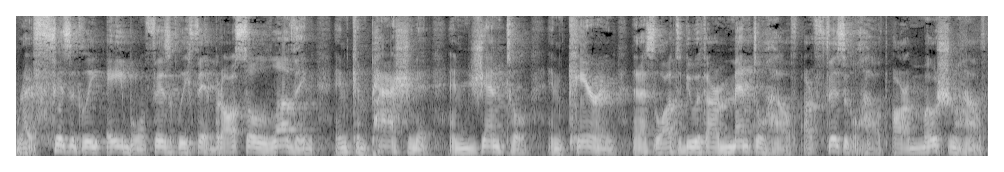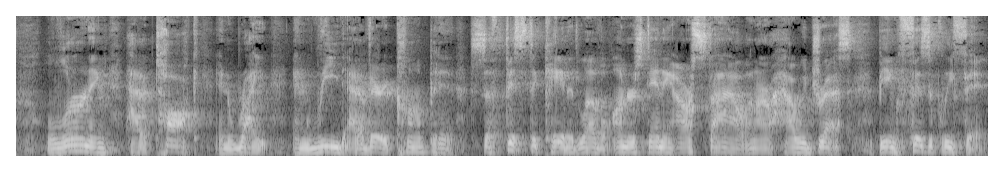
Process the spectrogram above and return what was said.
right? Physically able physically fit, but also loving and compassionate and gentle and caring. That has a lot to do with our mental health, our physical health, our emotional health, learning how to talk and write and read at a very competent, sophisticated level, understanding our style and our how we dress, being physically fit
